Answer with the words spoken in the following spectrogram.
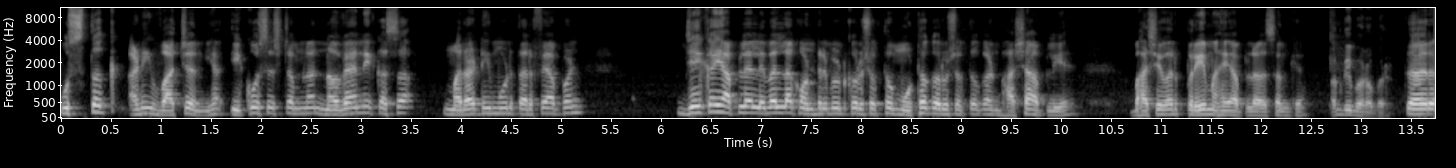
पुस्तक आणि वाचन ह्या इकोसिस्टमला नव्याने कसं मराठी मूड तर्फे आपण जे काही आपल्या लेवलला कॉन्ट्रीब्यूट करू शकतो मोठं करू शकतो कारण भाषा आपली आहे. भाषेवर प्रेम आहे आपलं असंख्य. अगदी बरोबर. तर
